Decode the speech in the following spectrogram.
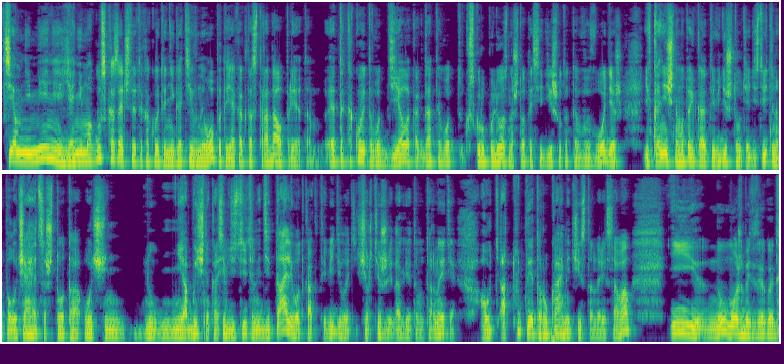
тем не менее, я не могу сказать, что это какой-то негативный опыт, и я как-то страдал при этом. Это какое-то вот дело, когда ты вот скрупулезно что-то сидишь, вот это выводишь, и в конечном итоге, когда ты видишь, что у тебя действительно получается что-то очень ну, необычно, красиво, действительно, детали, вот как ты видел эти чертежи, да, где-то в интернете, а, у, а тут ты это руками чисто нарисовал, и, ну, может быть, это какой-то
